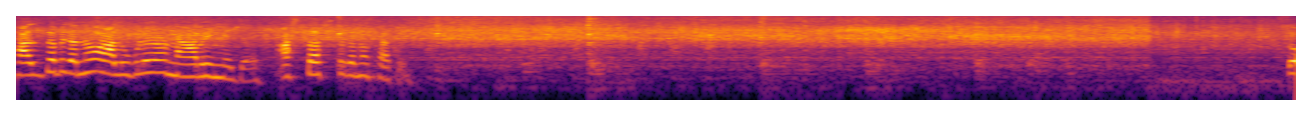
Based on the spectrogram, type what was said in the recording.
ভাজতে হবে যেন আলুগুলো যেন না ভেঙে যায়। আস্তে আস্তে যেন থাকে। তো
